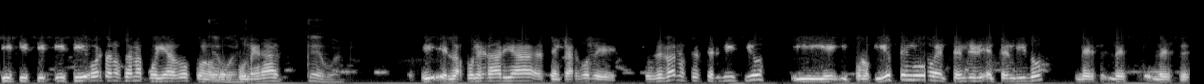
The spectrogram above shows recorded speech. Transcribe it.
sí, sí, sí, sí, sí, ahorita nos han apoyado con los bueno. funeral. Qué bueno y la funeraria se encargó de, pues, de darnos el servicio y, y, por lo que yo tengo entendido, entendido les, les, les, les,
